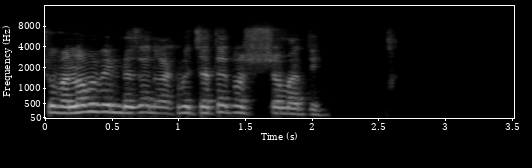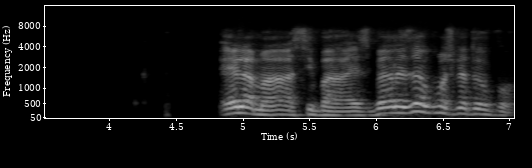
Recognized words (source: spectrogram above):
שוב, אני לא מבין בזה, אני רק מצטט מה ששמעתי. אלא מה הסיבה? ההסבר לזה הוא כמו שכתוב פה,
